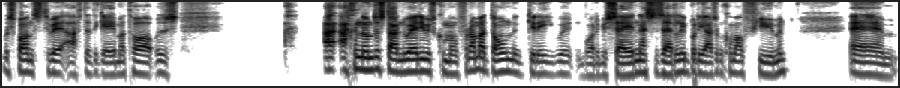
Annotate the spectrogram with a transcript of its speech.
response to it after the game, I thought was. I, I can understand where he was coming from. I don't agree with what he was saying necessarily, but he hasn't come out fuming. Um,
